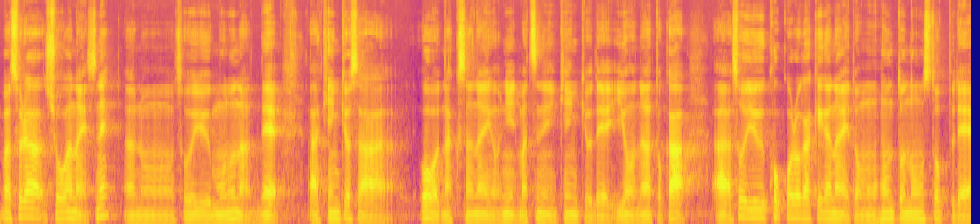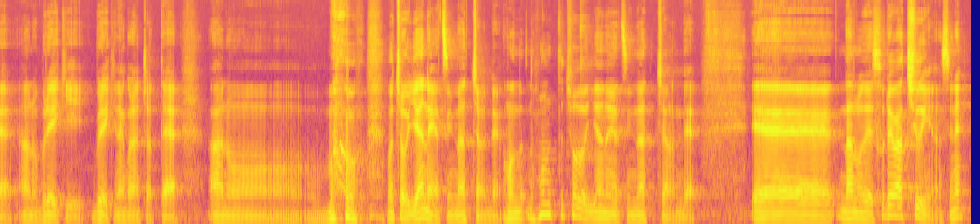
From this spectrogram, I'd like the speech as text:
まあ、それはしょうがないですねあのそういうものなんであ謙虚さをなくさないように、まあ、常に謙虚でいようなとかあそういう心がけがないともう本当ノンストップであのブレーキブレーキなくなっちゃってあのもう超嫌なやつになっちゃうんで本当超嫌なやつになっちゃうんで。えー、なのでそれは注意なんですね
